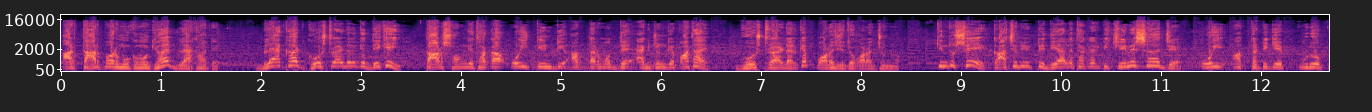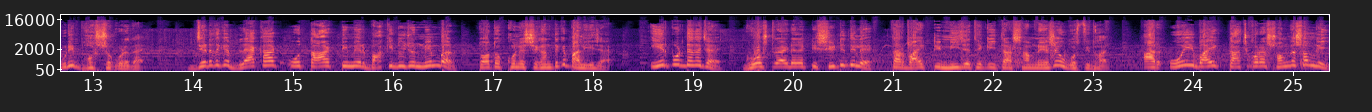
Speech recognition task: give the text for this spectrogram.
আর তারপর মুখোমুখি হয় ব্ল্যাক হার্টে ব্ল্যাক হার্ট ঘোস্ট রাইডারকে দেখেই তার সঙ্গে থাকা ওই তিনটি আত্মার মধ্যে একজনকে পাঠায় ঘোস্ট রাইডারকে পরাজিত করার জন্য। কিন্তু সে কাছেরই একটি দেয়ালে থাকা একটি চেনের সাহায্যে ওই আত্মাটিকে পুরোপুরি ভস্য করে দেয়। যেটা থেকে ব্ল্যাক হার্ট ও তার টিমের বাকি দুজন মেম্বার ততক্ষণে সেখান থেকে পালিয়ে যায়। এরপর দেখা যায় ঘোস্ট রাইডার একটি সিটি দিলে তার বাইকটি নিজে থেকেই তার সামনে এসে উপস্থিত হয়। আর ওই বাইক টাচ করার সঙ্গে সঙ্গেই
